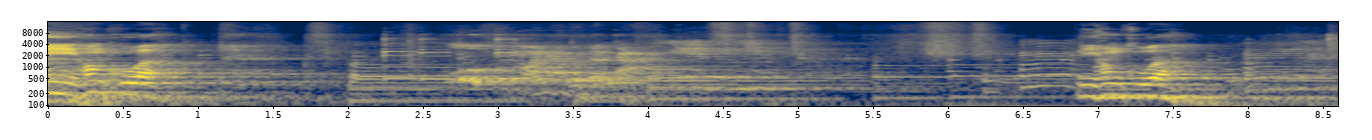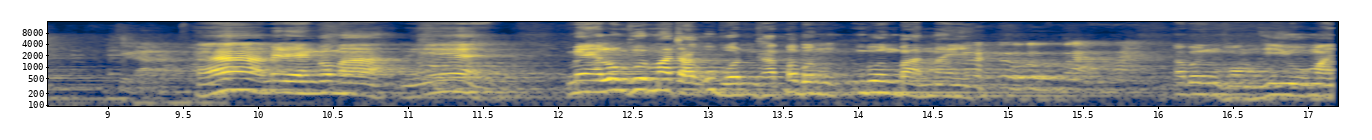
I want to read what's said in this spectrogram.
นี่ห้องครัว นี่ห้องครัว อ่าแม่แดงก็มา นี่ แม่ลงทุนมาจากอุบลครับ มาเบิงมาเบิงบ้านใหม่ มาเบิงห้องที่อยู่ใหม่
